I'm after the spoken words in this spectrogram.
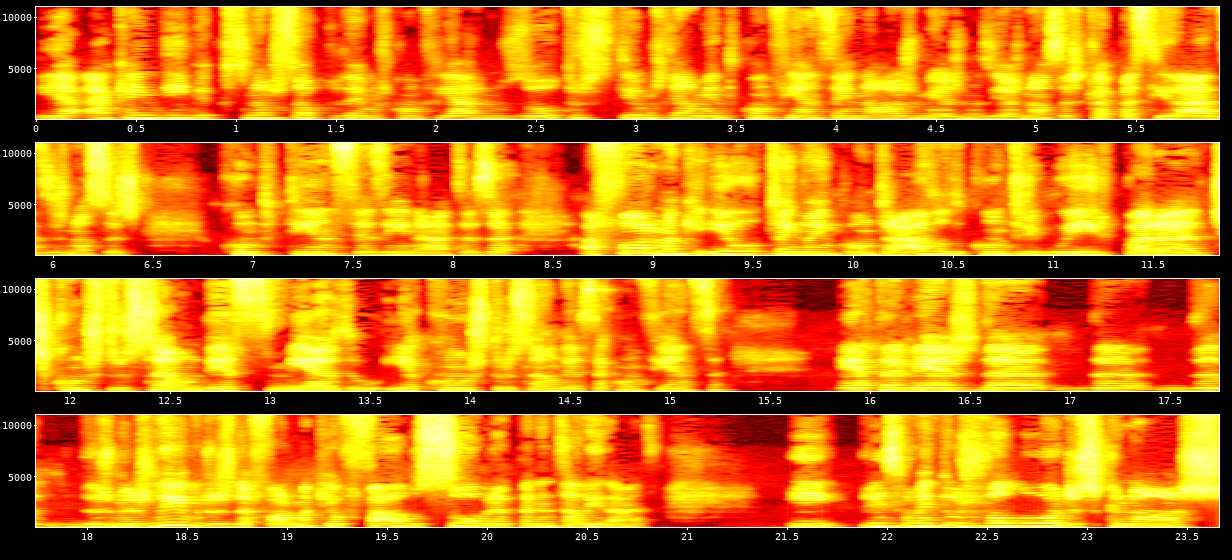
E há, quem diga que se nós só podemos confiar nos outros se temos realmente confiança em nós mesmos e as nossas capacidades, as nossas competências inatas. A, a forma que eu tenho encontrado de contribuir para a desconstrução desse medo e a construção dessa confiança é através de, de, de, dos meus livros, da forma que eu falo sobre a parentalidade. E principalmente os valores que nós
